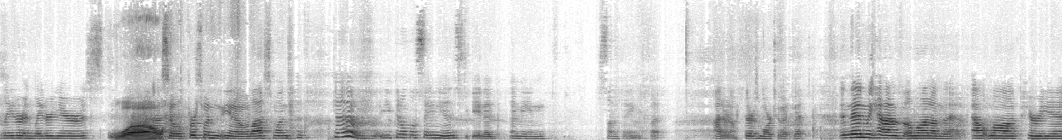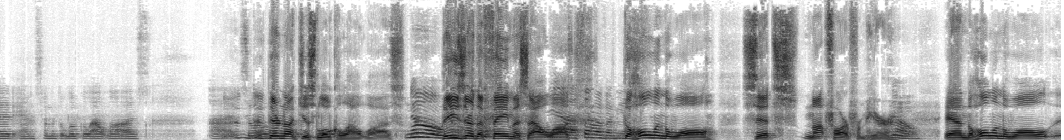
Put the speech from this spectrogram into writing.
later in later years. Wow. Uh, so first one, you know, last one, kind of you could almost say he instigated. I mean, some things, but I don't know. There's more to it, but and then we have a lot on the outlaw period and some of the local outlaws. Uh, so They're not just local outlaws. no, These are the famous outlaws. yeah, some of them. Yes. The hole in the wall sits not far from here. no, And the hole in the wall,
